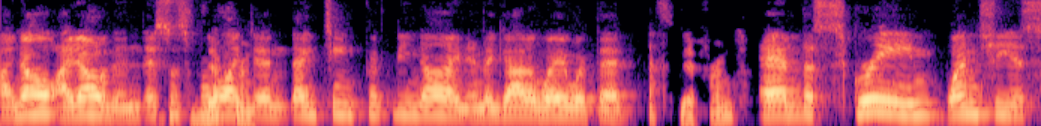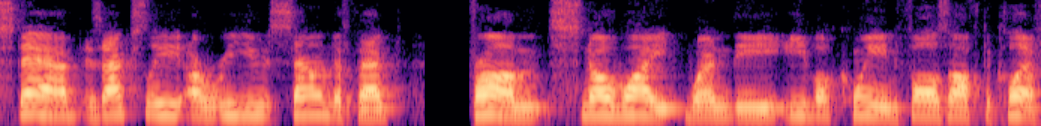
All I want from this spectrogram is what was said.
I know, I know. Then this was for like in 1959, and they got away with it. that's different. And the scream when she is stabbed is actually a reused sound effect from Snow White when the evil queen falls off the cliff.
